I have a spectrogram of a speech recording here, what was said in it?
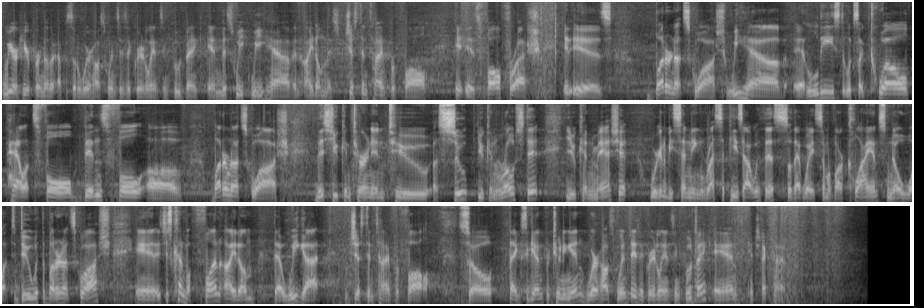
We are here for another episode of Warehouse Wednesdays at Greater Lansing Food Bank, and this week we have an item that's just in time for fall. It is fall fresh. It is butternut squash. We have at least, it looks like 12 pallets full, bins full of butternut squash. This you can turn into a soup, you can roast it, you can mash it. We're going to be sending recipes out with this so that way some of our clients know what to do with the butternut squash. And it's just kind of a fun item that we got just in time for fall. So thanks again for tuning in. Warehouse Wednesdays at Greater Lansing Food Bank and catch you next time.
